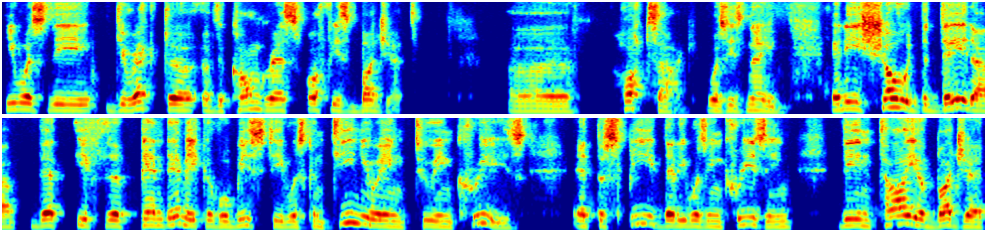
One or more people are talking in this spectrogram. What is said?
He was the director of the Congress Office Budget. Uh, Orszag was his name. And he showed the data that if the pandemic of obesity was continuing to increase at the speed that it was increasing, the entire budget,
